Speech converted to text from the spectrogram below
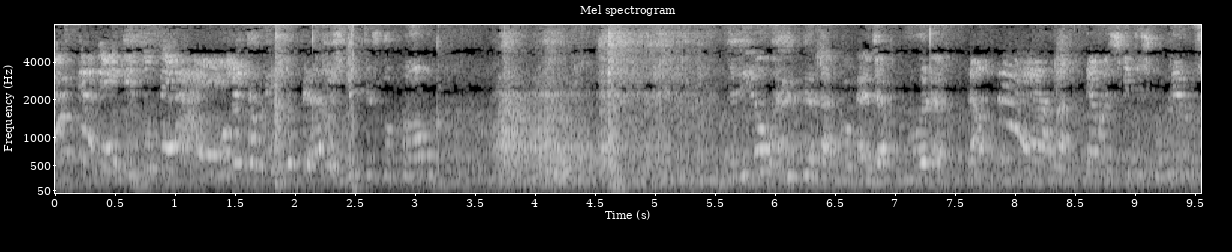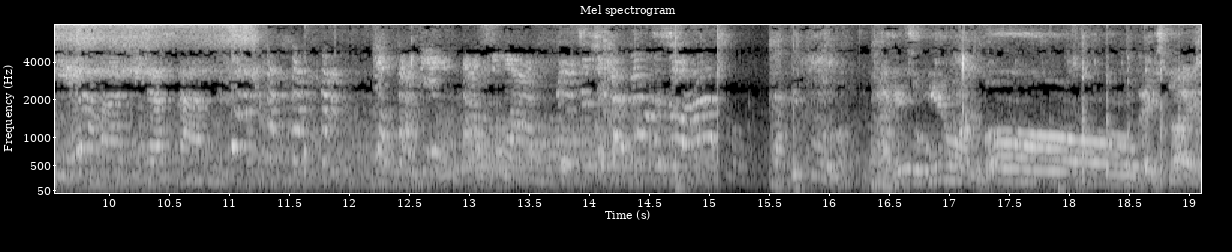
Acabei de superar Como é ele. que alguém supera os vídeos do pão? Viu? Comédia pura. Não pra ela. Temos que descobrir o que ela acha engraçado. Seu cabelo tá zoado. Vídeo de cabelo zoado. Capítulo 1. Para resumir uma longa história.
